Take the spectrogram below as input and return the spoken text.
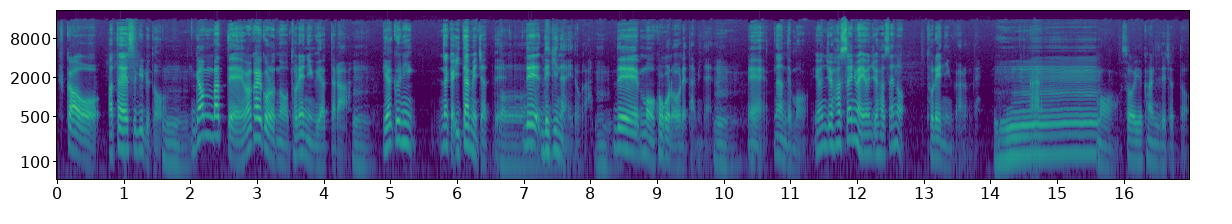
負荷を与えすぎると、はい、頑張って若い頃のトレーニングやったら、うん、逆になんか痛めちゃってでできないとか、うん、でもう心折れたみたいな、うん、えー、なんでも48歳には48歳のトレーニングがあるんではい、もうそういう感じでちょっと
